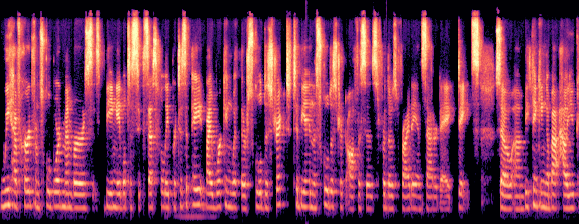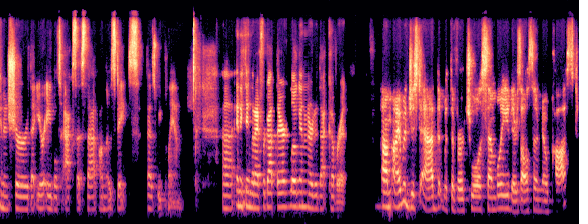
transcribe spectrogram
we have heard from school board members being able to successfully participate by working with their school district to be in the school district offices for those Friday and Saturday dates. So um, be thinking about how you can ensure that you're able to access that on those dates as we plan. Uh, anything that I forgot there, Logan, or did that cover it? Um, I would just add that with the virtual assembly, there's also no cost.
